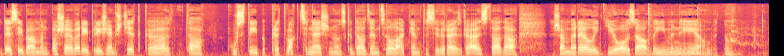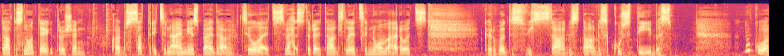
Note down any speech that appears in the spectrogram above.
patiesībā man pašai arī brīžiem šķiet, ka tā kustība pret vakcinēšanos, ka daudziem cilvēkiem tas jau ir aizgājis tādā šām reliģiozā līmenī jau, bet, nu, tā tas notiek droši vien kādu satricinājumu iespējā cilvēces vēsturē tādas lietas ir novērotas, ka rodas visādas tādas kustības. Nu ko,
